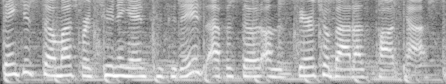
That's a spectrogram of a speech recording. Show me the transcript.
Thank you so much for tuning in to today's episode on the Spiritual Badass Podcast.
